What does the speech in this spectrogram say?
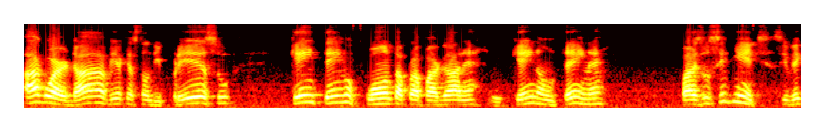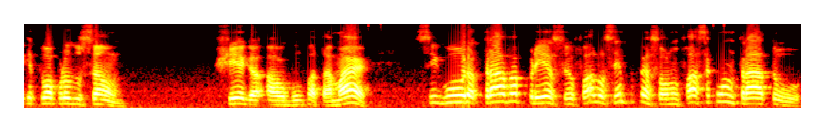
aguardar, ver a questão de preço. Quem tem conta para pagar, né? Quem não tem, né? Faz o seguinte: se vê que a tua produção chega a algum patamar, segura, trava preço. Eu falo sempre pessoal, não faça contrato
